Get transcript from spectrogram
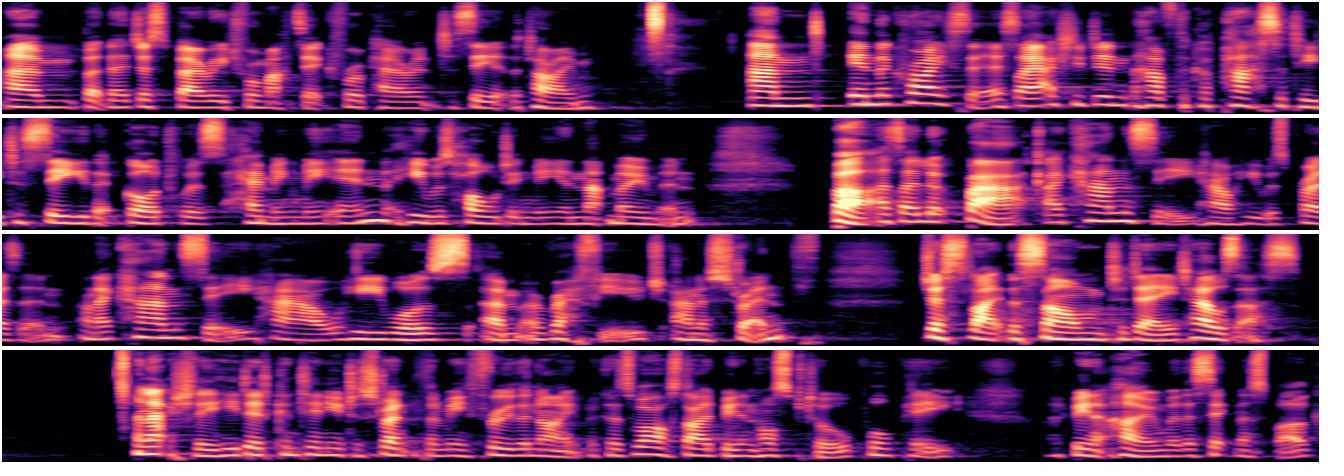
um, but they're just very traumatic for a parent to see at the time. And in the crisis, I actually didn't have the capacity to see that God was hemming me in, that He was holding me in that moment. But as I look back, I can see how He was present, and I can see how He was um, a refuge and a strength, just like the psalm today tells us. And actually, he did continue to strengthen me through the night because whilst I'd been in hospital, poor Pete had been at home with a sickness bug.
